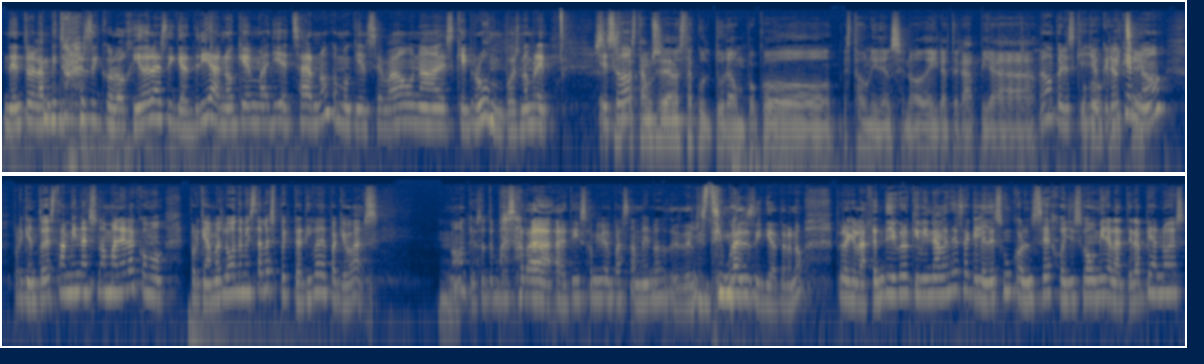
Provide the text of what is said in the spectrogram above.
dentro del ámbito de la psicología o de la psiquiatría, no quien vaya a echar, ¿no? Como quien se va a una escape room. Pues no, hombre. Eso... Estamos heredando esta cultura un poco estadounidense, ¿no? De ir a terapia. No, pero es que yo creo que no. Porque entonces también es una manera como. Porque además luego también está la expectativa de para qué vas. ¿No? Mm. Que eso te pasará a ti, eso a mí me pasa menos desde el estigma del psiquiatra, ¿no? Pero que la gente yo creo que viene a veces a que le des un consejo y es como, mira, la terapia no es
